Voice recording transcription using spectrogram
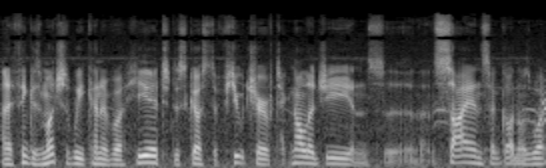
And I think as much as we kind of are here to discuss the future of technology and uh, science and God knows what,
